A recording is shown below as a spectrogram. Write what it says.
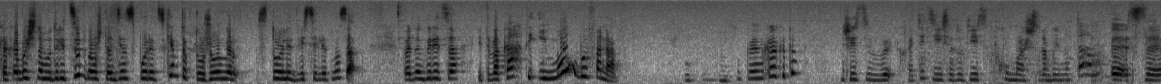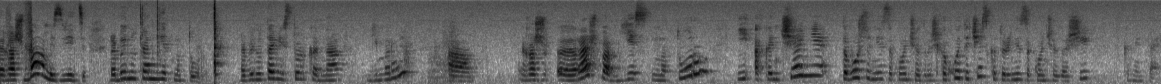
Как обычно мудрецы, потому что один спорит с кем-то, кто уже умер 100 или 200 лет назад. Поэтому говорится, и тваках ты и мог бы фанав. Как это? Значит, если вы хотите, если тут есть хумаш с Рабыну там, э, с Рашбам, извините, Рабыну там нет на Тору. Рабыну там есть только на Гимару, а Раш- э, Рашбам есть на Тору и окончание того, что не закончил Раши. Какой-то часть, которую не закончил Раши в комментарии.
